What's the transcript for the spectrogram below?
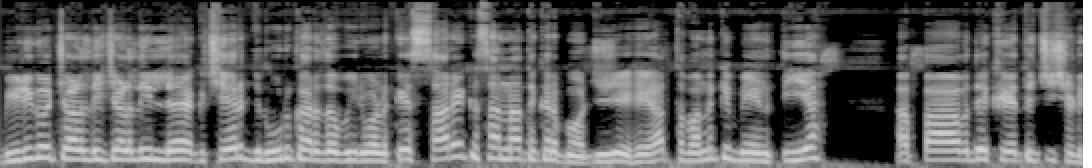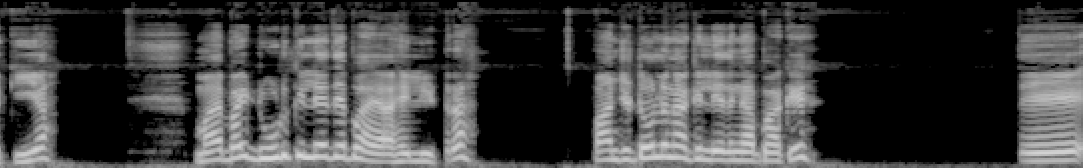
ਵੀਡੀਓ ਚੱਲਦੀ ਚੱਲਦੀ ਲਾਈਕ ਸ਼ੇਅਰ ਜ਼ਰੂਰ ਕਰ ਦਿਓ ਵੀਰ ਬਣ ਕੇ। ਸਾਰੇ ਕਿਸਾਨਾਂ ਤੱਕ ਪਹੁੰਚ ਜੇ ਇਹ ਹੱਥ ਬੰਨ ਕੇ ਬੇਨਤੀ ਆ, ਆਪਾਂ ਆਪਦੇ ਖੇਤ 'ਚ ਛਿੜਕੀ ਆ। ਮੈਂ ਬਾਈ ਡੂਢ ਕਿੱਲੇ ਤੇ ਪਾਇਆ ਇਹ ਲੀਟਰ, ਪੰਜ ਟੋਲੀਆਂ ਕਿੱਲੇ ਦੀਆਂ ਪਾ ਕੇ। ਤੇ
